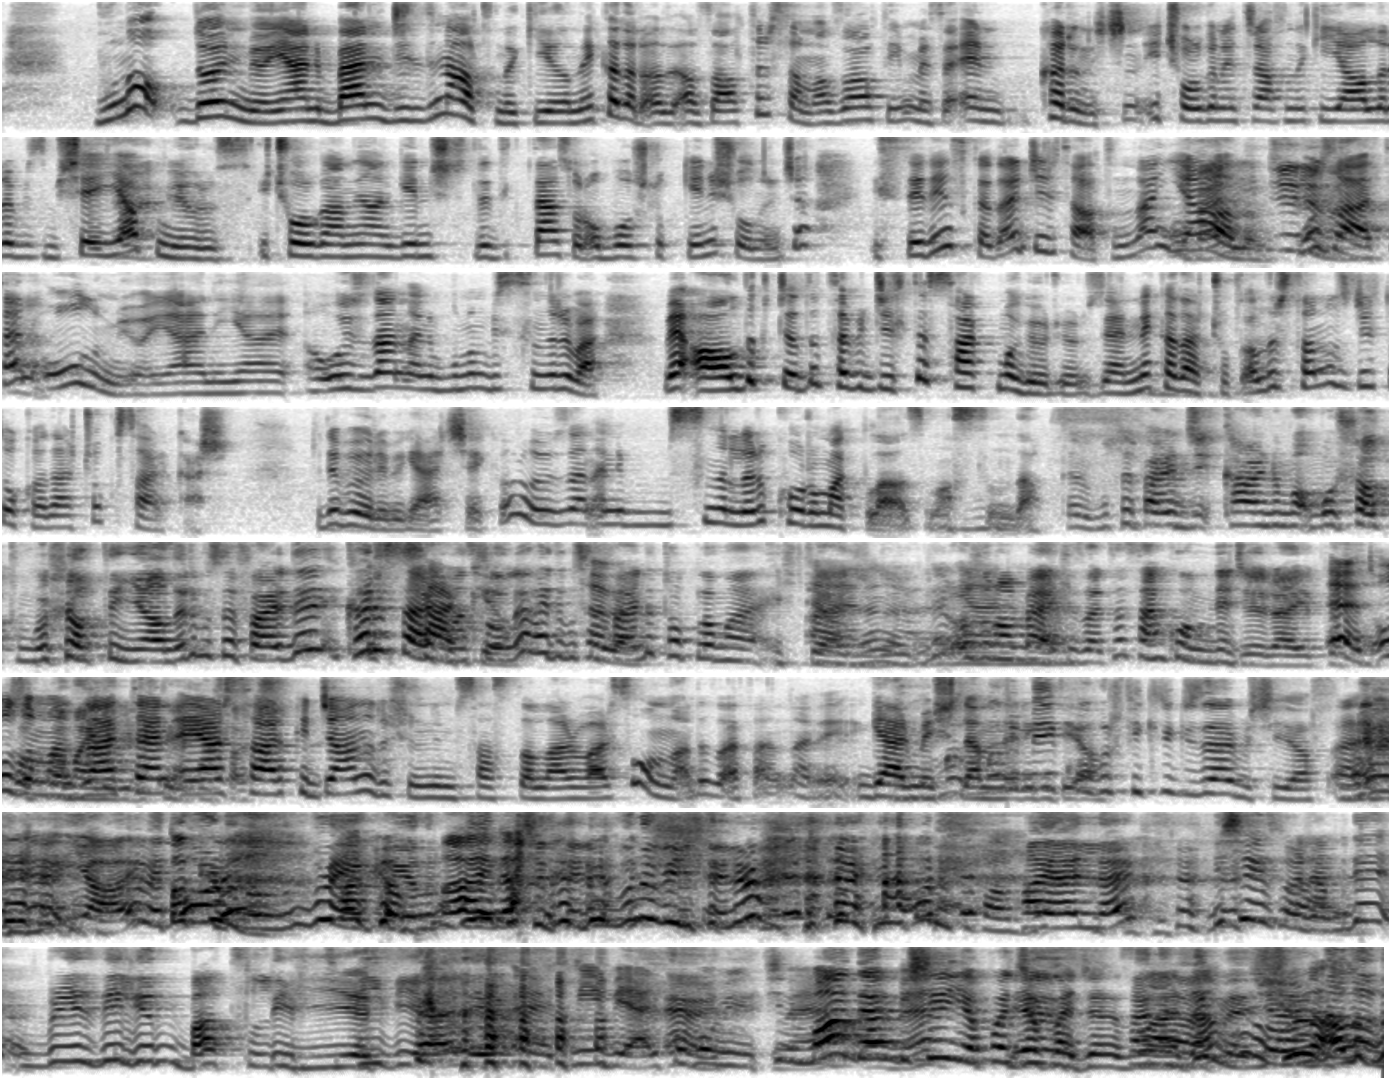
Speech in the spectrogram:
Buna dönmüyor. Yani ben cildin altındaki yağı ne kadar az- azaltırsam azaltayım. Mesela en karın için iç organ etrafındaki yağlara biz bir şey yapmıyoruz. İç organ yani genişledikten sonra o boşluk geniş olunca istediğiniz kadar cilt altından O yağ alın. O zaten Evet. olmuyor yani. yani o yüzden hani bunun bir sınırı var. Ve aldıkça da tabii ciltte sarkma görüyoruz. Yani ne kadar çok alırsanız cilt o kadar çok sarkar. Bir de böyle bir gerçek var. O yüzden hani sınırları korumak lazım aslında. Tabii bu sefer karnıma boşalttın boşalttın yağları bu sefer de karın sarkması Sarkıyor. oluyor. Hadi bu Tabii. sefer de toplama ihtiyacı duyabilir. O zaman belki zaten sen kombine cerrahi yapıyorsun. Evet o zaman Toplamayla zaten eğer liposaç. sarkacağını düşündüğümüz hastalar varsa onlar da zaten hani germe işlemleri gidiyor. makeover fikri güzel bir şey aslında. Ya evet oradan alalım buraya Bakın, koyalım. Bunu küçültelim bunu büyütelim. Hayaller. Bir şey soracağım. Bir de. Brazilian butt lift. Yes. BBL. evet BBL, Evet. Büyütme. Şimdi madem bir şey yapacağız. yapacağız Hani madem. değil mi? Şunu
